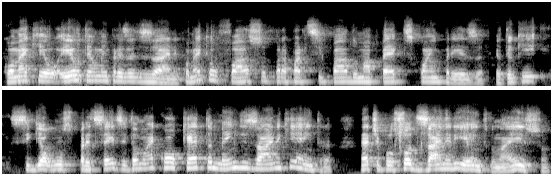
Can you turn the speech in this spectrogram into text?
como é que eu, eu tenho uma empresa de design, como é que eu faço para participar de uma PEX com a empresa? Eu tenho que seguir alguns preceitos, então não é qualquer também design que entra. Né? Tipo, eu sou designer e entro, não é isso?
